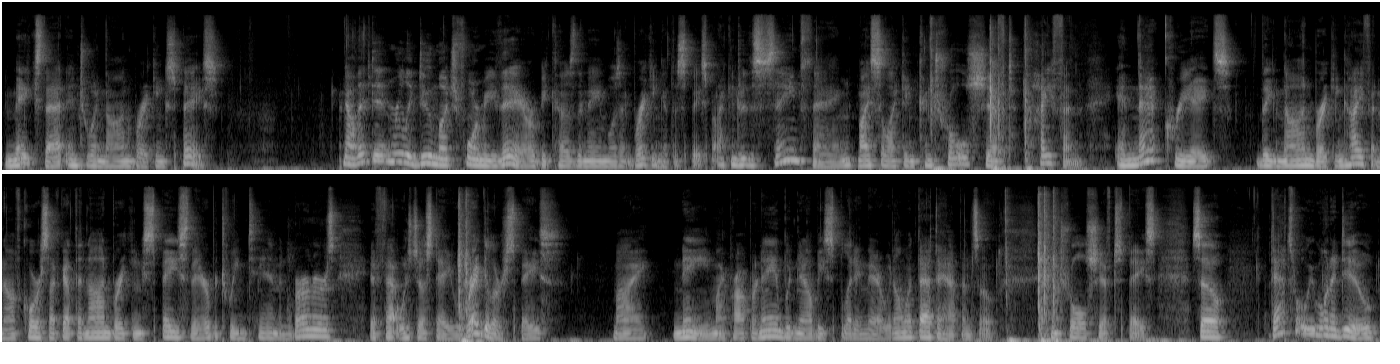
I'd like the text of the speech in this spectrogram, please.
makes that into a non-breaking space. Now that didn't really do much for me there because the name wasn't breaking at the space, but I can do the same thing by selecting Control Shift hyphen, and that creates the non-breaking hyphen. Now, of course, I've got the non-breaking space there between Tim and Berners. If that was just a regular space, my name, my proper name, would now be splitting there. We don't want that to happen, so Control Shift space. So that's what we want to do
